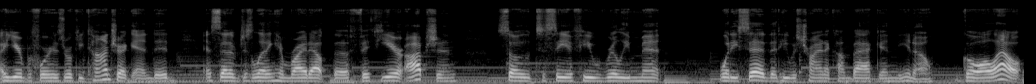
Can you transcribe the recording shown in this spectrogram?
a year before his rookie contract ended instead of just letting him ride out the fifth year option. So to see if he really meant what he said that he was trying to come back and, you know, go all out.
